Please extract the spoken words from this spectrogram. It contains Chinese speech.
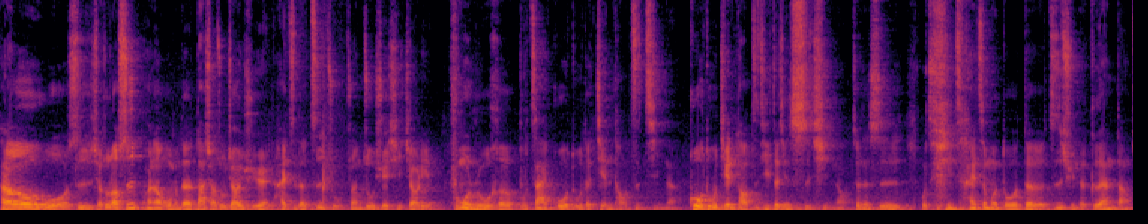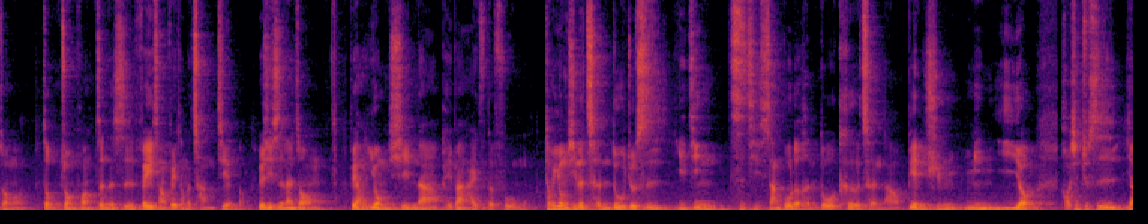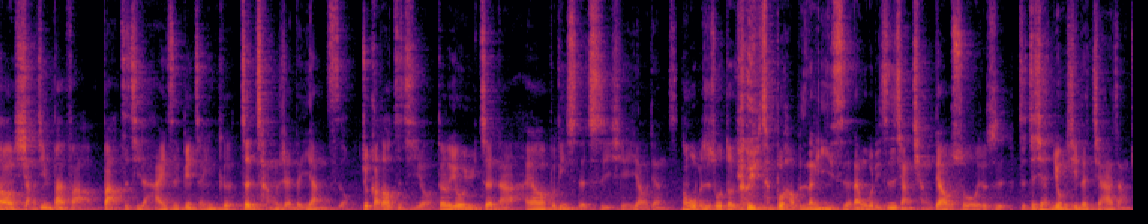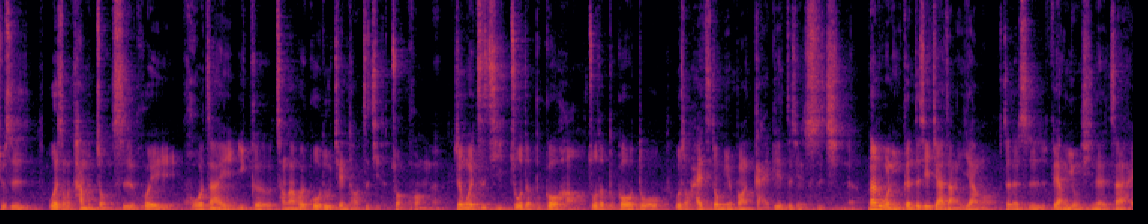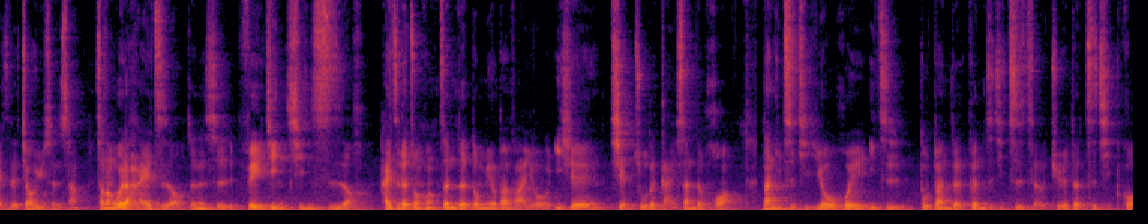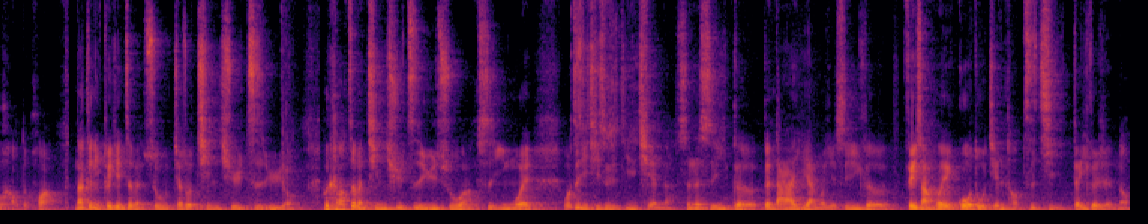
Hello，我是小猪老师，欢迎来到我们的大小猪教育学院，孩子的自主专注学习教练。父母如何不再过度的检讨自己呢？过度检讨自己这件事情哦，真的是我自己在这么多的咨询的个案当中哦，这种状况真的是非常非常的常见哦，尤其是那种非常用心啊陪伴孩子的父母。他们用心的程度，就是已经自己上过了很多课程啊，遍寻名医哦，好像就是要想尽办法把自己的孩子变成一个正常人的样子哦，就搞到自己哦得了忧郁症啊，还要不定时的吃一些药这样子。那我不是说得忧郁症不好，不是那个意思，但我只是想强调说，就是这这些很用心的家长，就是为什么他们总是会活在一个常常会过度检讨自己的状况呢？认为自己做的不够好，做的不够多，为什么孩子都没有办法改变这件事情呢？那如果你跟这些家长一样哦，真的是非常用心的在孩子的教育身上，常常为了孩子哦，真的是费尽心思哦，孩子的状况真的都没有办法有一些显著的改善的话，那你自己又会一直不断的跟自己自责，觉得自己不够好的话，那跟你推荐这本书叫做《情绪治愈》哦。会看到这本情绪治愈书啊，是因为我自己其实以前呢，真的是一个跟大家一样哦，也是一个非常会过度检讨自己的一个人哦。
